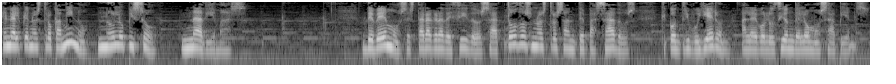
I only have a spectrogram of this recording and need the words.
en el que nuestro camino no lo pisó nadie más. Debemos estar agradecidos a todos nuestros antepasados que contribuyeron a la evolución del Homo sapiens.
